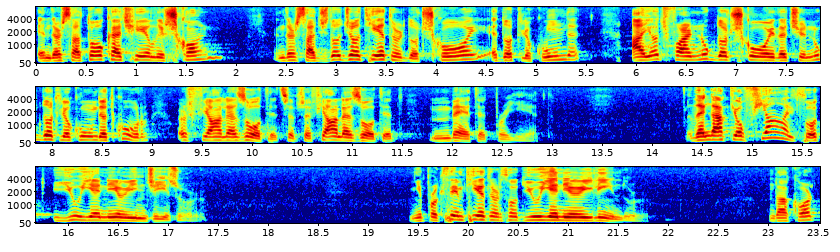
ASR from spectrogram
E ndërsa toka e qielli shkojnë, ndërsa çdo gjë tjetër do të shkojë e do të lëkundet, ajo çfarë nuk do të shkojë dhe që nuk do të lëkundet kurrë, është fjala e Zotit, sepse fjala e Zotit mbetet përjetë. Dhe nga kjo fjalë thotë ju jeni ringjizur. Një përkthim tjetër thotë ju jeni rilindur. Dakord?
